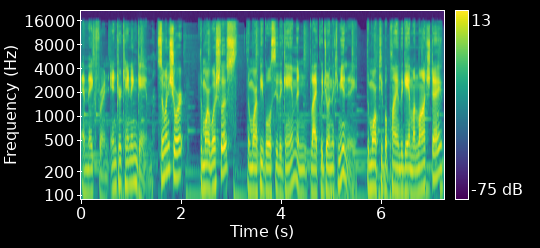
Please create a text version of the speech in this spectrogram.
and make for an entertaining game. So in short, the more wishlists, the more people will see the game and likely join the community. The more people playing the game on launch day,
